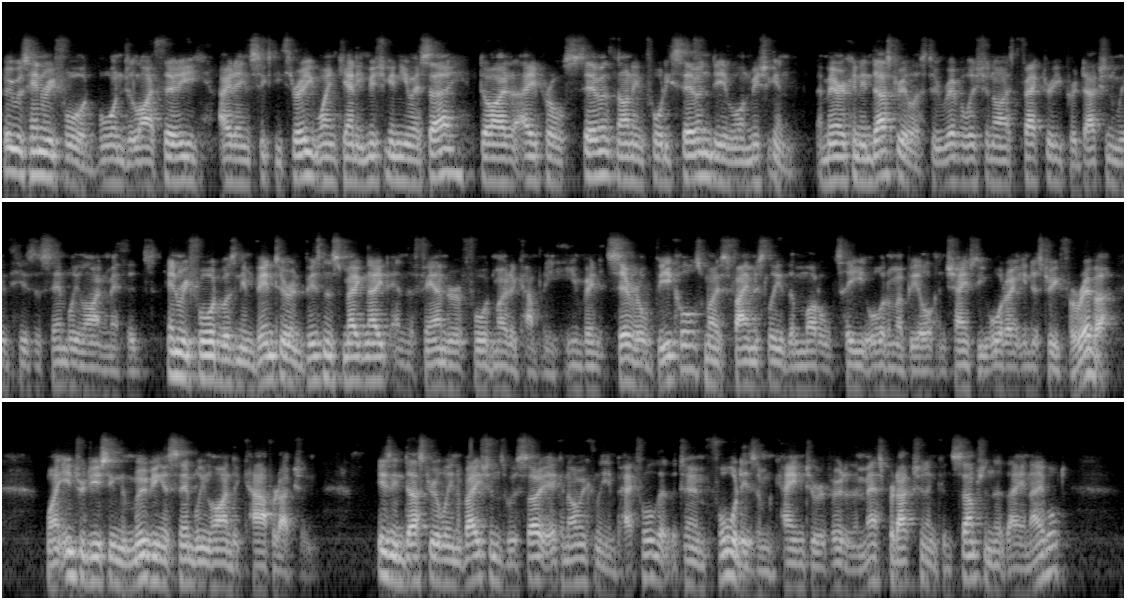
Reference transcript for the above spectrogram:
Who was Henry Ford? Born July 30, 1863, Wayne County, Michigan, USA. Died April 7th, 1947, Dearborn, Michigan. American industrialist who revolutionized factory production with his assembly line methods. Henry Ford was an inventor and business magnate and the founder of Ford Motor Company. He invented several vehicles, most famously the Model T automobile, and changed the auto industry forever by introducing the moving assembly line to car production. His industrial innovations were so economically impactful that the term Fordism came to refer to the mass production and consumption that they enabled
